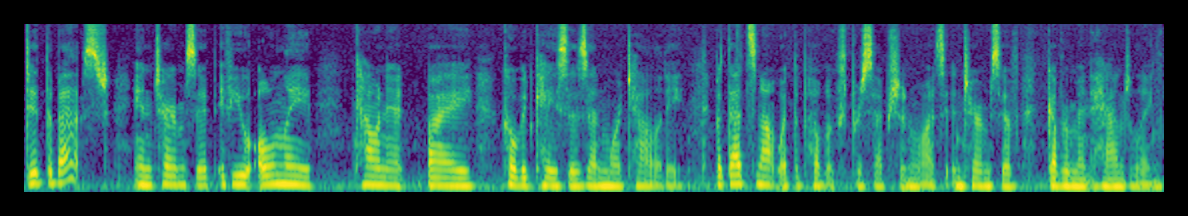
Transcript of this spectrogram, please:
did the best in terms of if you only count it by COVID cases and mortality. But that's not what the public's perception was in terms of government handling.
